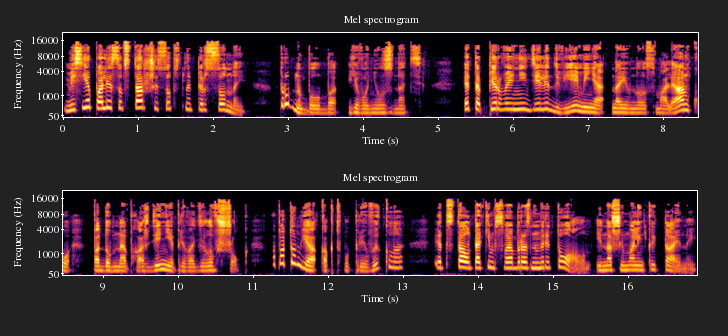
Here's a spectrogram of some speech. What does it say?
Месье Полесов-старший собственной персоной. Трудно было бы его не узнать. Это первые недели две меня, наивную смолянку, подобное обхождение приводило в шок. А потом я как-то попривыкла. Это стало таким своеобразным ритуалом и нашей маленькой тайной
